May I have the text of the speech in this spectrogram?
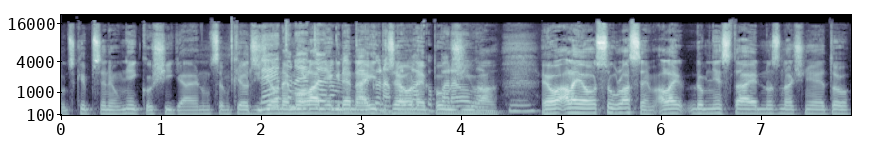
lidský psy neumějí košík, já jenom jsem chtěl říct, že ho nemohla někde najít, jako že ho nepoužívá. Hmm. Jo, ale jo, souhlasím, ale do města jednoznačně je to,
